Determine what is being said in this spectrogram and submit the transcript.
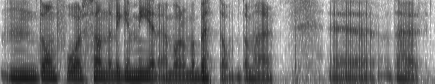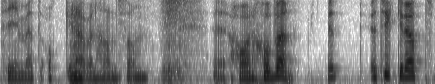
Mm, de får sannoliken mer än vad de har bett om, de här, eh, det här teamet och Mm. även han som eh, har showen. Jag, jag tycker att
